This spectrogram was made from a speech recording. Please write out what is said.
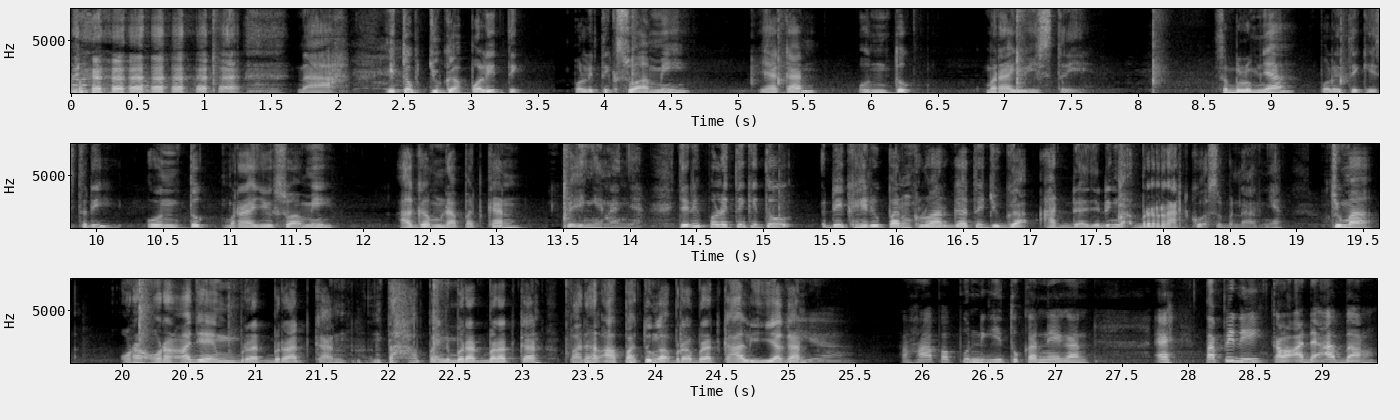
nah, itu juga politik. Politik suami, ya kan, untuk merayu istri. Sebelumnya, politik istri untuk merayu suami agar mendapatkan keinginannya. Jadi politik itu di kehidupan keluarga itu juga ada. Jadi nggak berat kok sebenarnya. Cuma orang-orang aja yang berat-beratkan. Entah apa yang diberat-beratkan, padahal apa itu nggak berat-berat kali, ya kan? Iya. Apa pun digitukan ya kan. Eh, tapi nih kalau ada abang,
